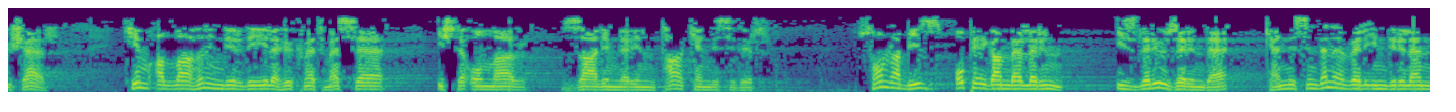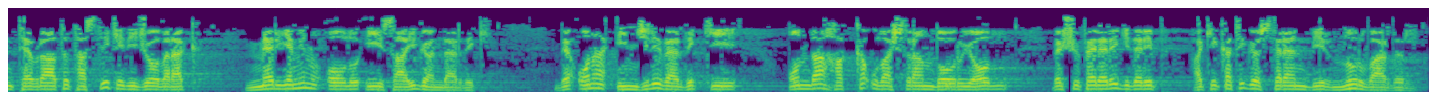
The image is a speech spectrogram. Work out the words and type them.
düşer. Kim Allah'ın indirdiğiyle hükmetmezse, işte onlar zalimlerin ta kendisidir. Sonra biz o peygamberlerin izleri üzerinde kendisinden evvel indirilen Tevrat'ı tasdik edici olarak Meryem'in oğlu İsa'yı gönderdik. Ve ona İncil'i verdik ki, onda hakka ulaştıran doğru yol ve şüpheleri giderip hakikati gösteren bir nur vardır.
